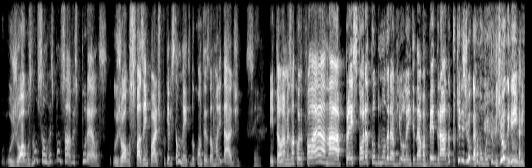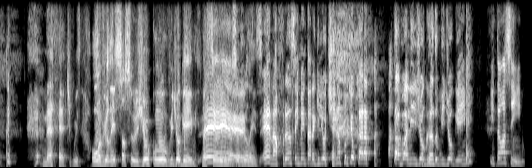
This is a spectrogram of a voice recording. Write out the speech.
os jogos não são responsáveis por elas. Os jogos fazem parte porque eles estão dentro do contexto da humanidade. Sim. Então é a mesma coisa que falar, ah, na pré-história todo mundo era violento e dava pedrada porque eles jogavam muito videogame. né? Tipo isso. Ou a violência só surgiu com o videogame. É, violência. é, na França inventaram a guilhotina porque o cara tava ali jogando videogame. Então, assim,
